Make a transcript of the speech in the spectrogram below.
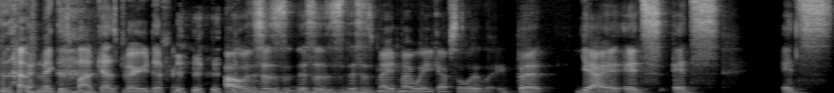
That would make this podcast very different. Oh this is this is this has made my week absolutely. But yeah it, it's it's it's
